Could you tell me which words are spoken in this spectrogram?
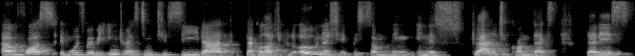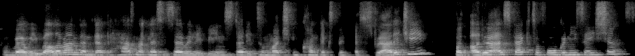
Um, for us, it was very interesting to see that psychological ownership is something in a strategy context that is very relevant and that has not necessarily been studied so much in context with a strategy, but other aspects of organizations.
